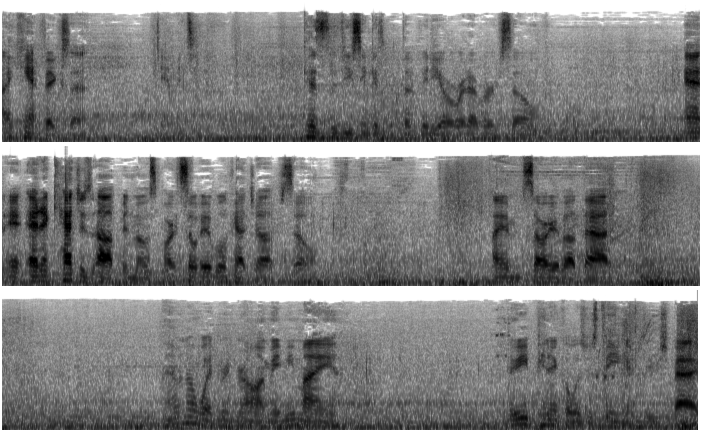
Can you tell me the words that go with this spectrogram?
I can't fix it. Damn it because the desync is with the video or whatever, so and it, and it catches up in most parts, so it will catch up. So I am sorry about that. I don't know what went wrong. Maybe my maybe Pinnacle was just being a douchebag,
